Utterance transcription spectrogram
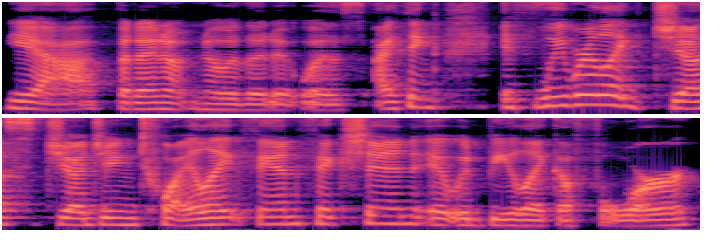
yeah, but I don't know that it was. I think if we were like just judging Twilight fan fiction, it would be like a 4,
